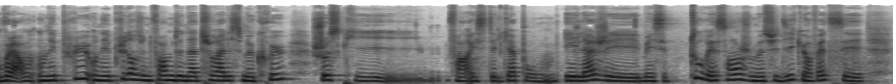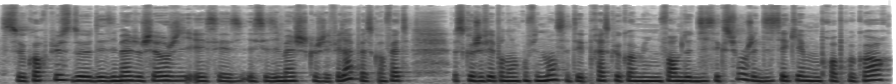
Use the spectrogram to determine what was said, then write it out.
voilà, on n'est plus, on n'est plus dans une forme de naturalisme cru, chose qui, enfin, c'était le cas pour. Et là, j'ai, mais c'est tout récent, je me suis dit qu'en fait, c'est ce corpus de, des images de chirurgie et ces, et ces images que j'ai fait là, parce qu'en fait, ce que j'ai fait pendant le confinement, c'était presque comme une forme de dissection. J'ai disséqué mon propre corps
